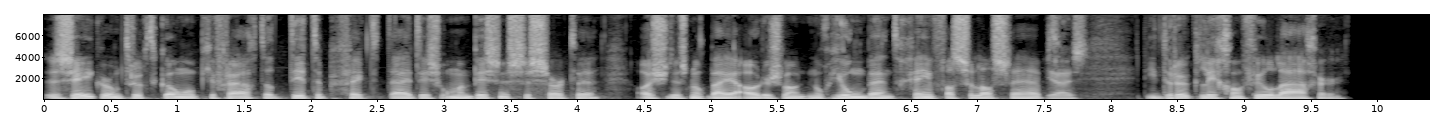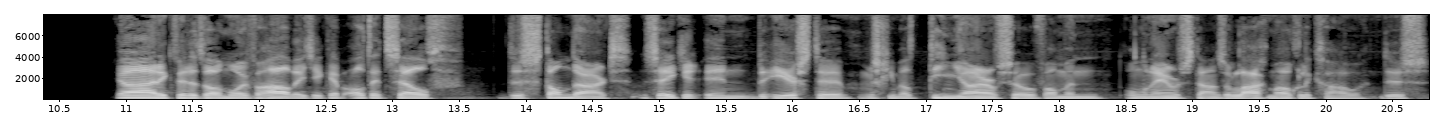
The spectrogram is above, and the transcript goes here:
zeker om terug te komen op je vraag dat dit de perfecte tijd is om een business te starten. Als je dus nog bij je ouders woont, nog jong bent, geen vaste lasten hebt. Juist. Die druk ligt gewoon veel lager. Ja, en ik vind het wel een mooi verhaal. Weet je, ik heb altijd zelf de standaard, zeker in de eerste misschien wel tien jaar of zo van mijn ondernemersbestaan, zo laag mogelijk gehouden. Dus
